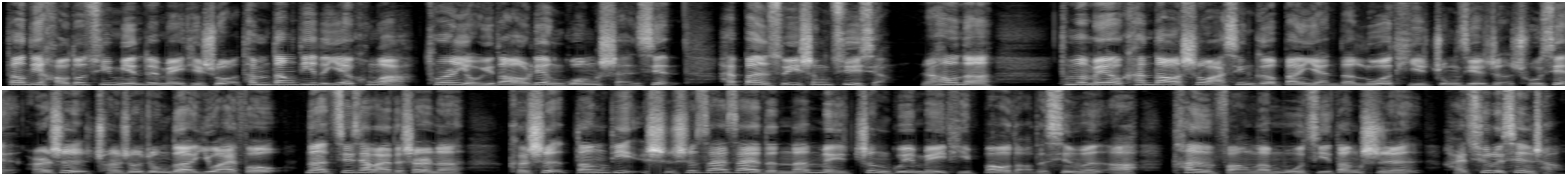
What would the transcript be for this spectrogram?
当地好多居民对媒体说，他们当地的夜空啊，突然有一道亮光闪现，还伴随一声巨响，然后呢，他们没有看到施瓦辛格扮演的裸体终结者出现，而是传说中的 UFO。那接下来的事儿呢，可是当地实实在在的南美正规媒体报道的新闻啊，探访了目击当事人，还去了现场，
